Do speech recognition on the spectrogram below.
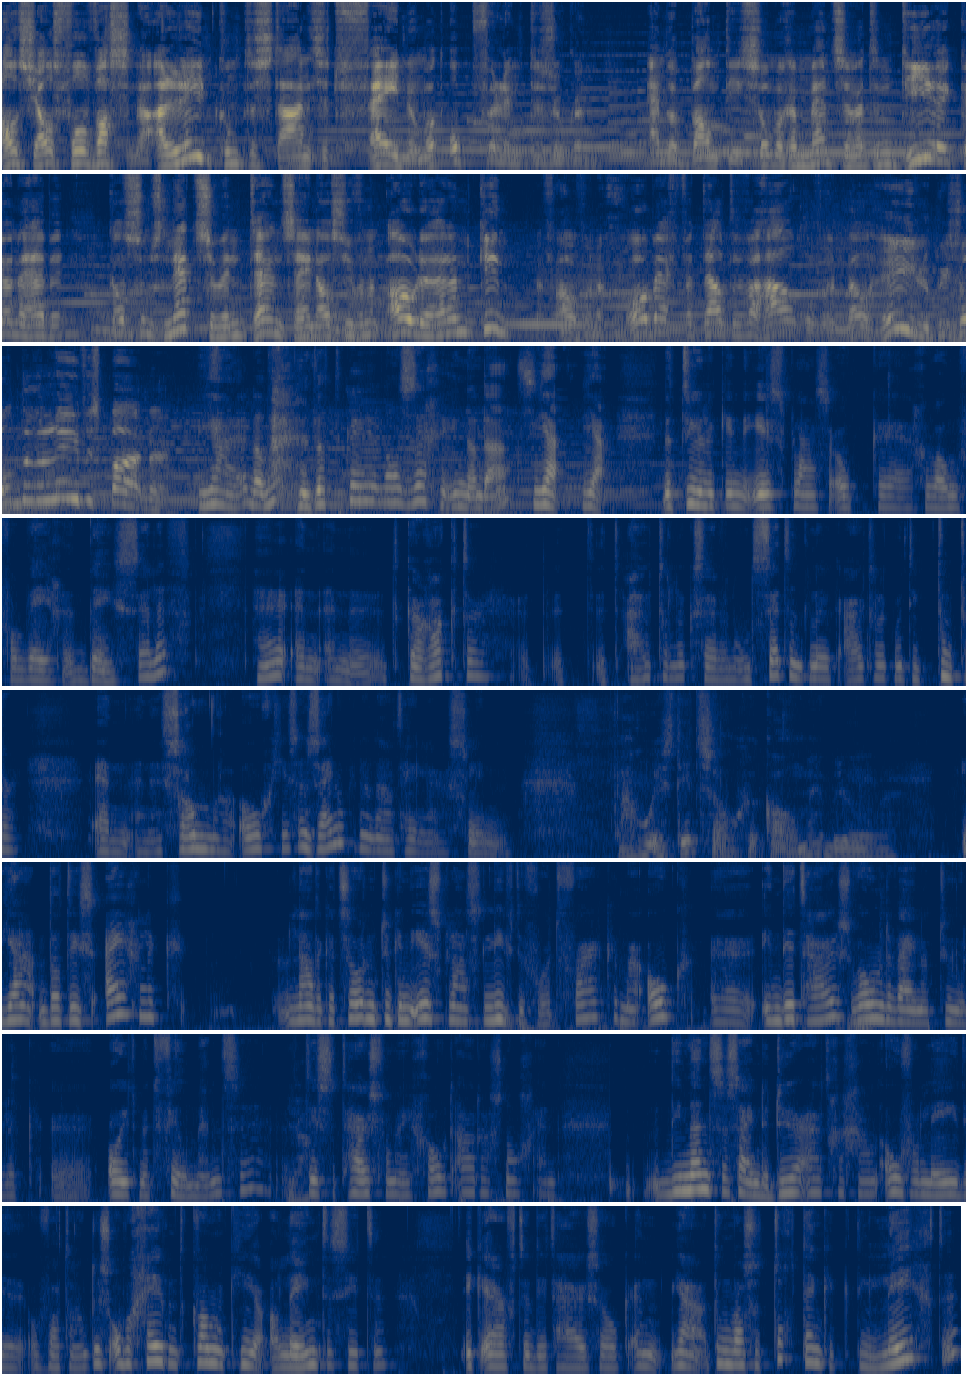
Als je als volwassene alleen komt te staan, is het fijn om wat opvulling te zoeken. En de band die sommige mensen met hun dieren kunnen hebben, kan soms net zo intens zijn als die van een ouder en een kind. Mevrouw van der Gooberg vertelt een verhaal over een wel hele bijzondere levenspartner. Ja, dat, dat kun je wel zeggen, inderdaad. Ja, ja. Natuurlijk in de eerste plaats ook eh, gewoon vanwege het beest zelf. Hè? En, en eh, het karakter, het, het, het uiterlijk. Ze hebben een ontzettend leuk uiterlijk met die toeter. En, en schrandere oogjes. En zijn ook inderdaad heel erg slim. Maar hoe is dit zo gekomen? Ik bedoel, eh, Ja, dat is eigenlijk, laat ik het zo, natuurlijk in de eerste plaats liefde voor het varken. Maar ook eh, in dit huis woonden wij natuurlijk eh, ooit met veel mensen. Ja. Het is het huis van mijn grootouders nog. En die mensen zijn de deur uitgegaan, overleden of wat dan ook. Dus op een gegeven moment kwam ik hier alleen te zitten. Ik erfde dit huis ook. En ja, toen was het toch denk ik die leegte,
